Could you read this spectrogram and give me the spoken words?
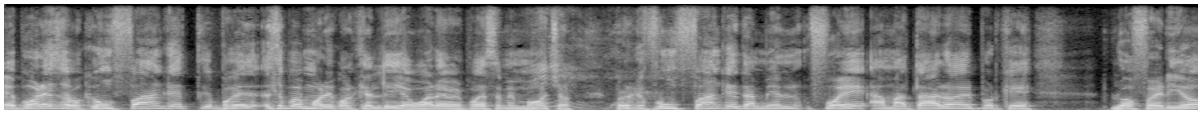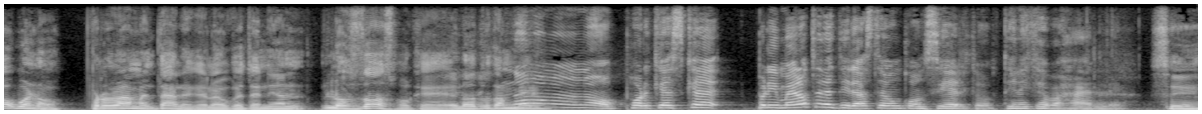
Es por eso, porque un fan que, que- porque él se puede morir cualquier día, whatever, puede ser mismo ocho. Porque fue un fan que también fue a matarlo a él porque lo oferió, bueno, problemas mentales, que es lo que tenían los dos, porque el otro también. no, no, no, no, porque es que primero te le tiraste a un concierto, tienes que bajarle. Sí,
